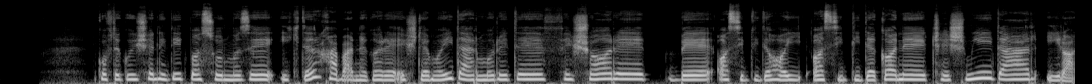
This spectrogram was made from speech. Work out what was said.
گفتگوی شنیدید با سلموز ایکتر خبرنگار اجتماعی در مورد فشار به آسیب, دیده های آسیب دیدگان چشمی در ایران.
